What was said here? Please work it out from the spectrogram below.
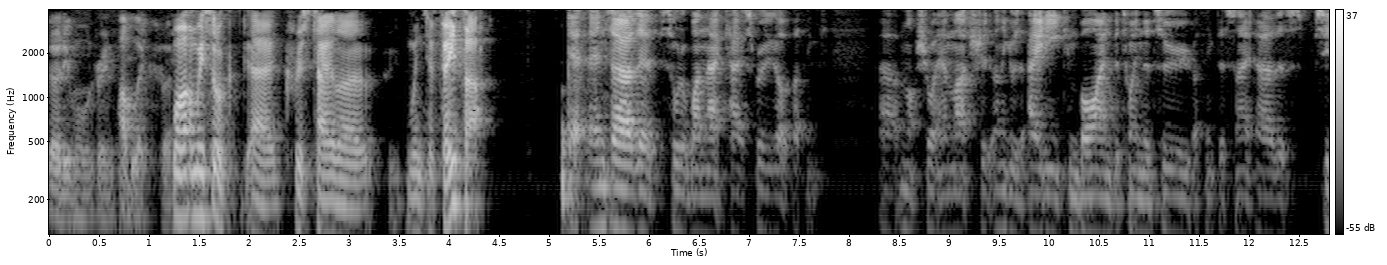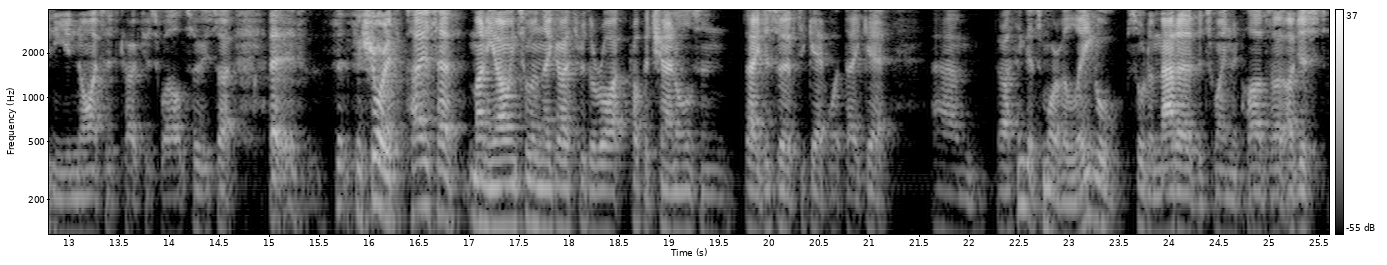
dirty laundry in public. But Well, and we saw uh, Chris Taylor went to FIFA. Yeah, and uh, they've sort of won that case. Really got, I think, uh, I'm not sure how much. I think it was 80 combined between the two. I think the same, uh, the Sydney United coach as well too. So, uh, if, for, for sure, if players have money owing to them, they go through the right proper channels, and they deserve to get what they get. Um, but I think that's more of a legal sort of matter between the clubs. I, I just,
